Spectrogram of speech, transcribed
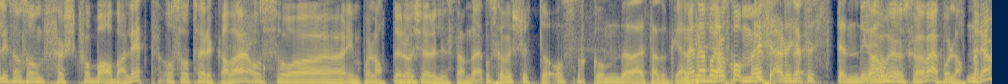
liksom sånn først få bada litt, og så tørka deg, og så eh, inn på latter og kjøre litt standup. Nå skal vi slutte å snakke om det der standup-greiene. Men det er bare bare å komme- Er du helt fullstendig gal? jo, skal jo være på latter, ja.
